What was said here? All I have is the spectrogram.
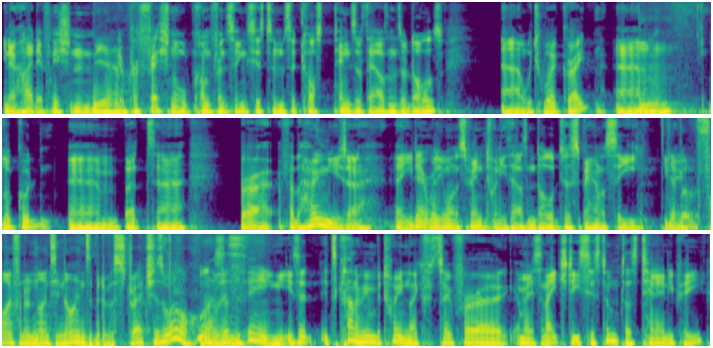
you know high definition Yeah. you know, professional conferencing systems that cost tens of thousands of dollars, uh, which work great, um, Mm-hmm. look good, um, but. Uh, for, a, for the home user, uh, you don't really want to spend twenty thousand dollars just to be able to see. You Yeah, know, but 599 is a bit of a stretch as well. Well, that's mean, the thing. Is it? It's kind of in between. Like, so for a, I mean, it's an HD system, does 1080p. So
